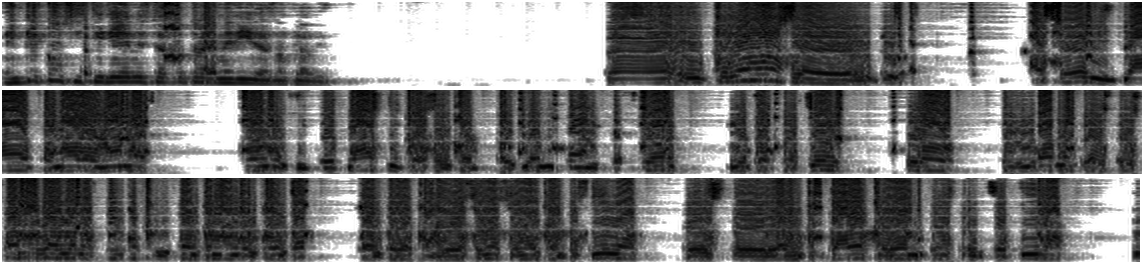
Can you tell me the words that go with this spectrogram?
¿En qué consistirían estas otras medidas, don Claudio? Eh, queremos eh, hacer y ya tomar algunas formas plásticas en cuanto a comunicación y otras cuestiones, pero digamos, este, estamos las cosas que están tomando en cuenta, tanto la Confederación Nacional Campesina, este, la diputada que da esta iniciativa, y,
